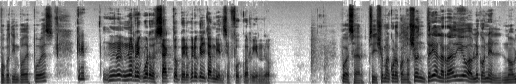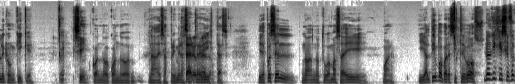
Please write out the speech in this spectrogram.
poco tiempo después. Creo- no, no recuerdo exacto, pero creo que él también se fue corriendo. Puede ser. Sí, yo me acuerdo cuando yo entré a la radio, hablé con él, no hablé con Quique. Sí. Cuando, cuando nada, esas primeras Claro, entrevistas. Y después él no, no estuvo más ahí. Bueno. Y al tiempo apareciste vos. No, dije se fue,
